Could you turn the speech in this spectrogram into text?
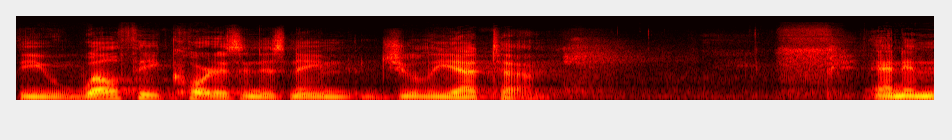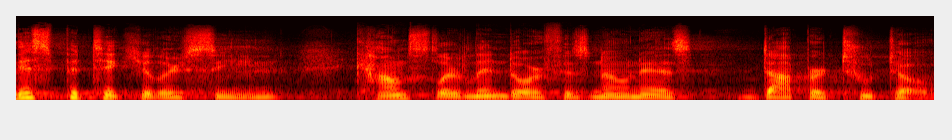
the wealthy courtesan is named Giulietta. And in this particular scene, Counselor Lindorf is known as Dappertutto.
